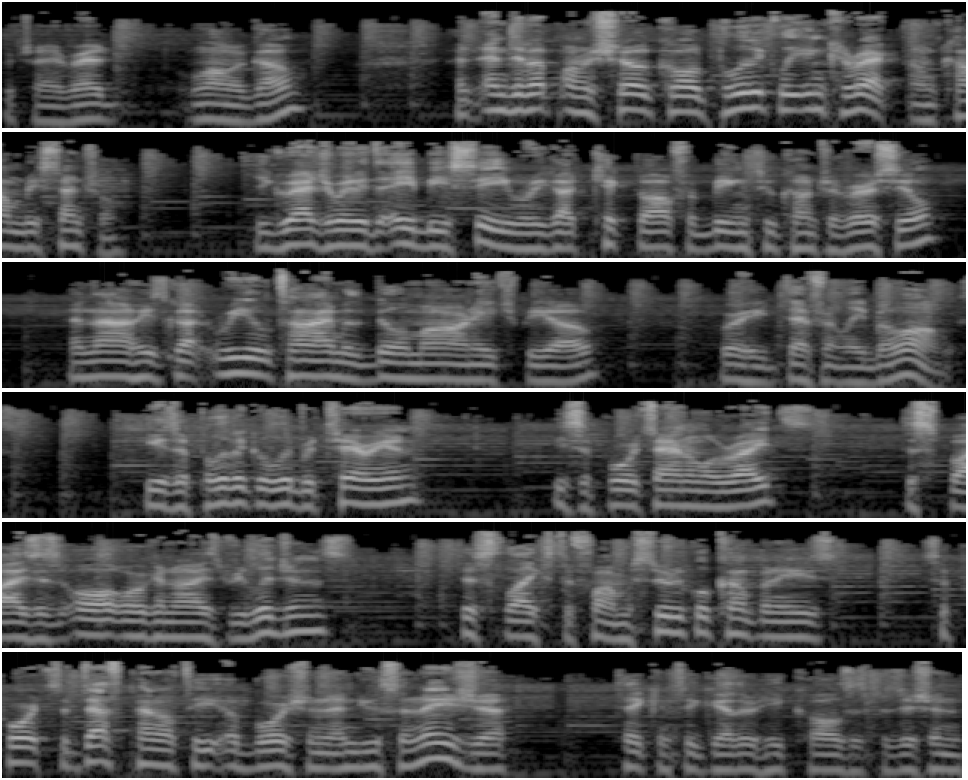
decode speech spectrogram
which I read long ago, and ended up on a show called Politically Incorrect on Comedy Central. He graduated to ABC, where he got kicked off for being too controversial, and now he's got real time with Bill Maher on HBO, where he definitely belongs. He is a political libertarian, he supports animal rights, despises all organized religions, dislikes the pharmaceutical companies, supports the death penalty, abortion, and euthanasia. Taken together, he calls his position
